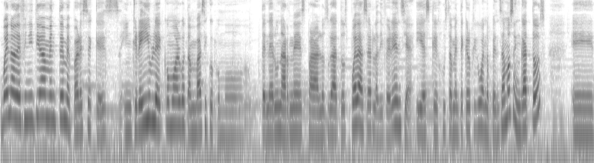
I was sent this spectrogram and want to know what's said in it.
Bueno, definitivamente me parece que es increíble cómo algo tan básico como tener un arnés para los gatos puede hacer la diferencia. Y es que justamente creo que cuando pensamos en gatos, eh,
